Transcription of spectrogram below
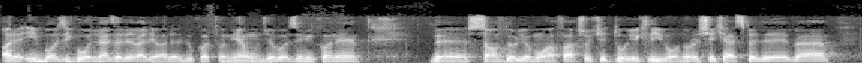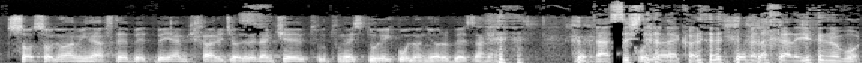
آره این بازی گل نزده ولی آره لوکاتونی هم اونجا بازی می‌کنه. سامدوریا موفق شد که دو یک لیوانو رو شکست بده و ساسولو هم این هفته بهت بگم که خبر جالب بدم که تونست دو یک بولونیا رو بزنه. دستش در کنه بالاخره اینو برد.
